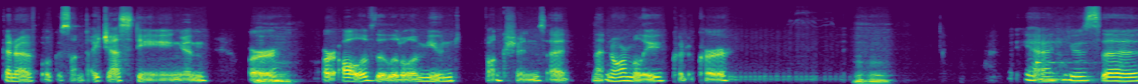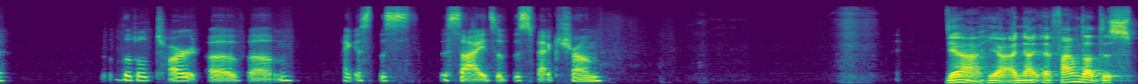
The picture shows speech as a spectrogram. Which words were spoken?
gonna focus on digesting and or mm-hmm. or all of the little immune functions that that normally could occur. Mm-hmm. Yeah, use the little chart of um, I guess this the sides of the spectrum. Yeah, yeah, and I, I found that this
